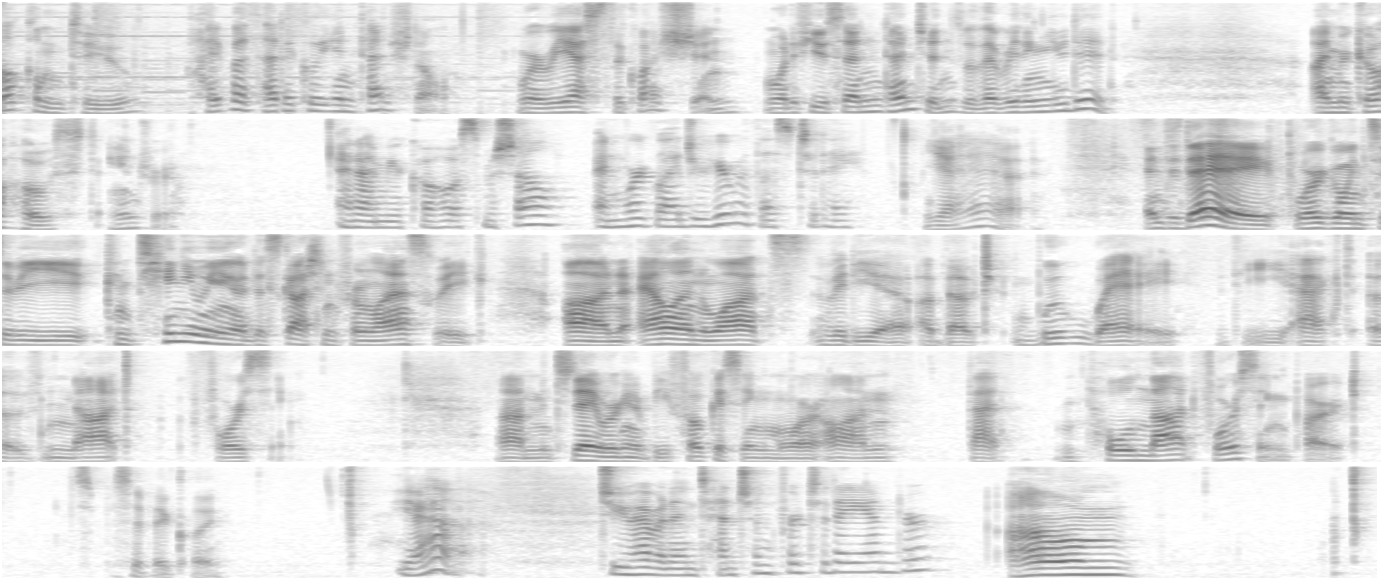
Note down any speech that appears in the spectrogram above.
welcome to Hypothetically Intentional, where we ask the question what if you set intentions with everything you did? I'm your co host, Andrew. And I'm your co host, Michelle, and we're glad you're here with us today. Yeah. And today we're going to be continuing a discussion from last week on Alan Watts' video about Wu Wei, the act of not forcing. Um, and today we're going to be focusing more on that whole not forcing part specifically. Yeah. Do you have an intention for today, Andrew? Um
